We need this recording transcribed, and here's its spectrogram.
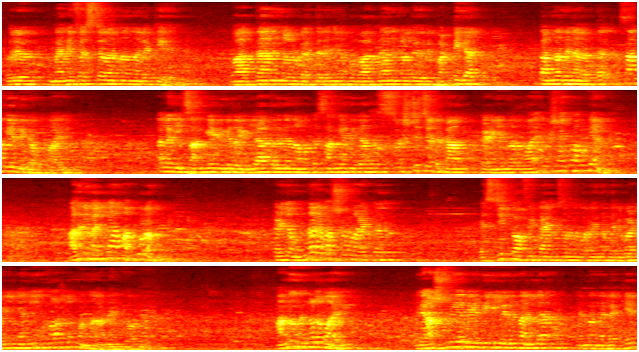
ഒരു മാനിഫെസ്റ്റോ എന്ന നിലയ്ക്ക് വാഗ്ദാനങ്ങളുടെ തെരഞ്ഞെടുപ്പ് വാഗ്ദാനങ്ങളുടെ ഒരു പട്ടിക തന്നതിനകത്ത് സാങ്കേതികമായി അല്ലെങ്കിൽ സാങ്കേതികത ഇല്ലാത്തതിന് നമുക്ക് സാങ്കേതികത സൃഷ്ടിച്ചെടുക്കാൻ കഴിയുന്നതുമായ വിഷയങ്ങളൊക്കെയുണ്ട്. അതിനുമെല്ലാം അപ്പുറം കഴിഞ്ഞ ഒന്നര വർഷമായിട്ട് എസ് ജി കോഫി ടൈംസ് എന്ന് പറയുന്ന പരിപാടിയിൽ ഞാൻ ഈ ഹാളിലും വന്നതാണ് എനിക്ക് ഓർമ്മ. അന്ന് നിങ്ങളുമായി രാഷ്ട്രീയ വേദിയിൽ ഇരുന്നല്ല എന്ന നിലയ്ക്ക്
